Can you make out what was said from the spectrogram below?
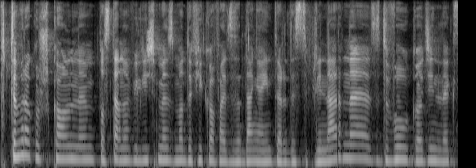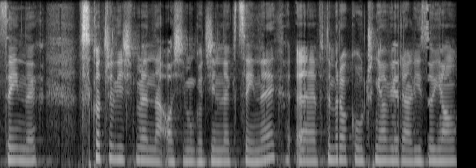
W tym roku szkolnym postanowiliśmy zmodyfikować zadania interdyscyplinarne. Z dwóch godzin lekcyjnych wskoczyliśmy na 8 godzin lekcyjnych. E, W tym roku uczniowie realizują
